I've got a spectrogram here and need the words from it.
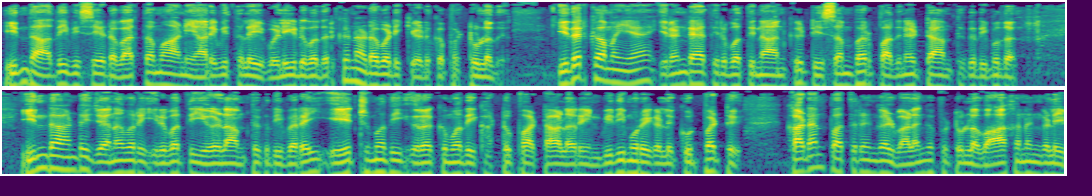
இந்த அதிவிசேட வர்த்தமானி அறிவித்தலை வெளியிடுவதற்கு நடவடிக்கை எடுக்கப்பட்டுள்ளது. இதற்கமைய இரண்டாயிரத்தி இருபத்தி நான்கு டிசம்பர் பதினெட்டாம் தேதி முதல் இந்த ஆண்டு ஜனவரி இருபத்தி ஏழாம் தேதி வரை ஏற்றுமதி இறக்குமதி கட்டுப்பாட்டாளரின் விதிமுறைகளுக்குட்பட்டு கடன் பத்திரங்கள் வழங்கப்பட்டுள்ள வாகனங்களை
